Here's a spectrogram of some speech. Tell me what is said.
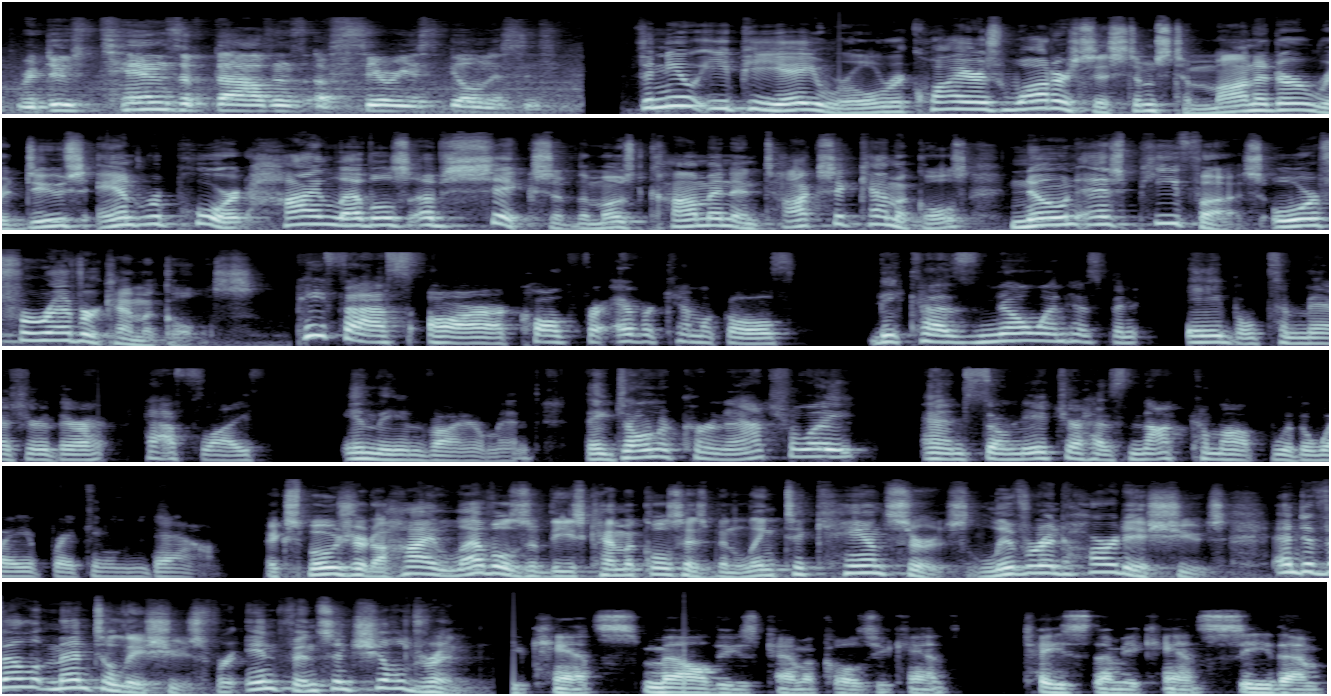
reduce tens of thousands of serious illnesses the new EPA rule requires water systems to monitor, reduce, and report high levels of six of the most common and toxic chemicals known as PFAS or forever chemicals. PFAS are called forever chemicals because no one has been able to measure their half life in the environment. They don't occur naturally, and so nature has not come up with a way of breaking them down. Exposure to high levels of these chemicals has been linked to cancers, liver and heart issues, and developmental issues for infants and children. You can't smell these chemicals, you can't taste them, you can't see them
